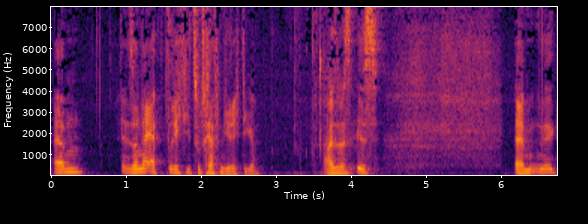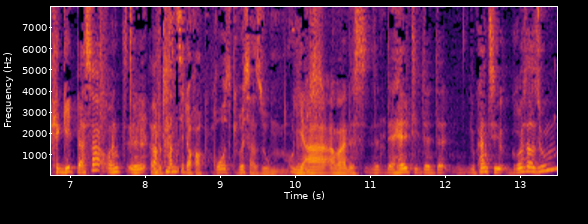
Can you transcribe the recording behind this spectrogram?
ähm, so eine App richtig zu treffen, die richtige. Also es ist ähm, geht besser und äh, Aber du kannst sie doch auch groß, größer zoomen, oder? ja, aber das, der hält die, der, der, du kannst sie größer zoomen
